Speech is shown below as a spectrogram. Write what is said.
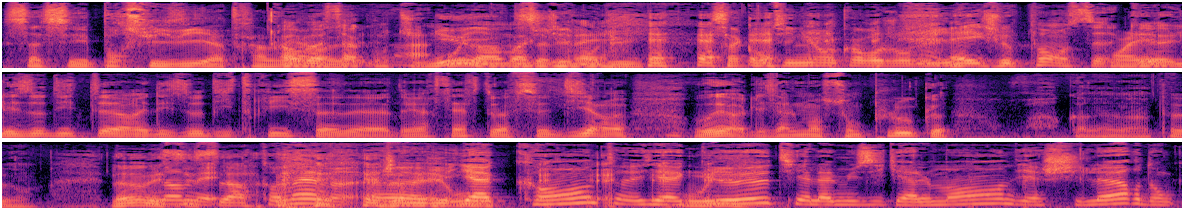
Ça s'est poursuivi à travers. Ah bah ça continue, ah, hein, moi je Ça continue encore aujourd'hui. Et je pense que les auditeurs et les auditrices de, RCF doivent se dire, oui, les Allemands sont plus que quand même un peu. Hein. Non, mais c'est ça. Quand même, euh, il y a Kant, il y a Goethe, il y a la musique allemande, il y a Schiller. Donc,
